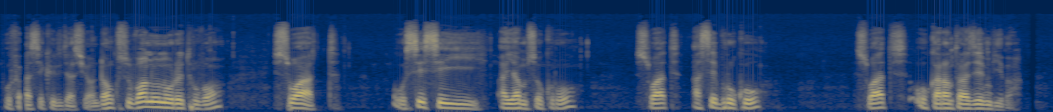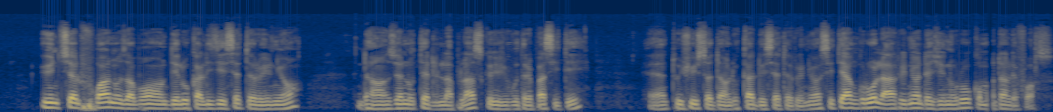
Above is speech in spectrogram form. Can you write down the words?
pour faire la sécurisation. Donc souvent nous nous retrouvons soit au CCI Ayam Sokro, soit à Sebruko, soit au 43e Bima. Une seule fois, nous avons délocalisé cette réunion dans un hôtel de la place que je ne voudrais pas citer, hein, tout juste dans le cadre de cette réunion. C'était en gros la réunion des généraux commandant les forces.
